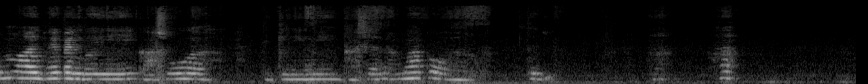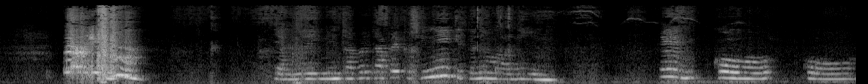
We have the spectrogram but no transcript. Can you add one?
online. Saya pengen beli kasur dikirimin kasihan amat tuh itu Hah? yang ingin capek-capek ke sini kita malah diem eh kok kok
